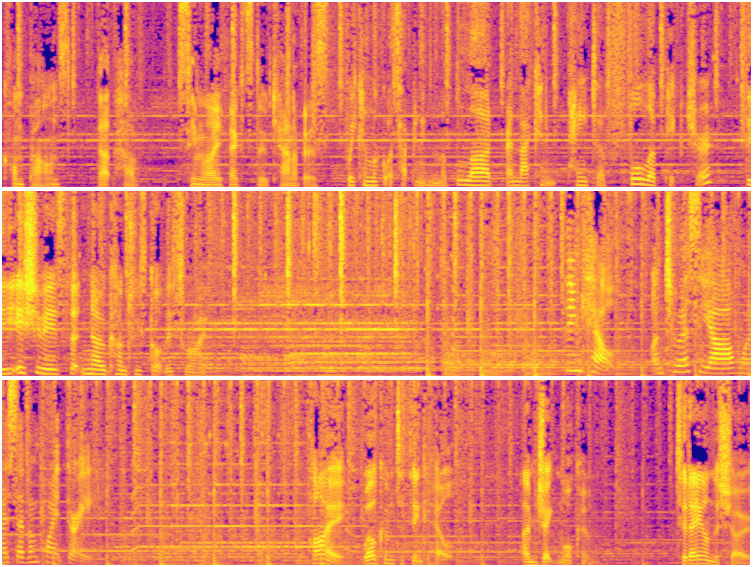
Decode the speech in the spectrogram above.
compounds that have similar effects to cannabis. We can look at what's happening in the blood, and that can paint a fuller picture. The issue is that no country's got this right. Think Health on 2SER 107.3. Hi, welcome to Think Health. I'm Jake Morecambe. Today on the show,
